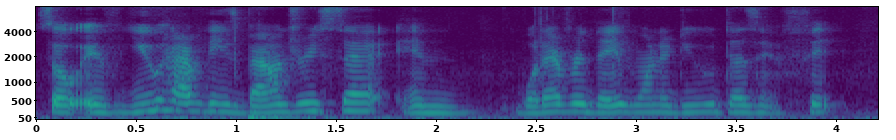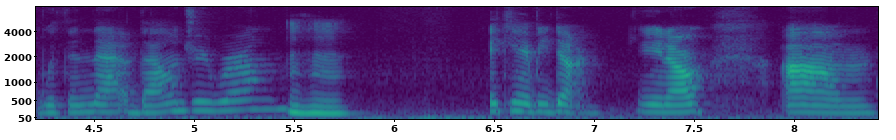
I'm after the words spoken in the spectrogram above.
So if you have these boundaries set and whatever they want to do doesn't fit within that boundary realm, mm-hmm. it can't be done you know um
